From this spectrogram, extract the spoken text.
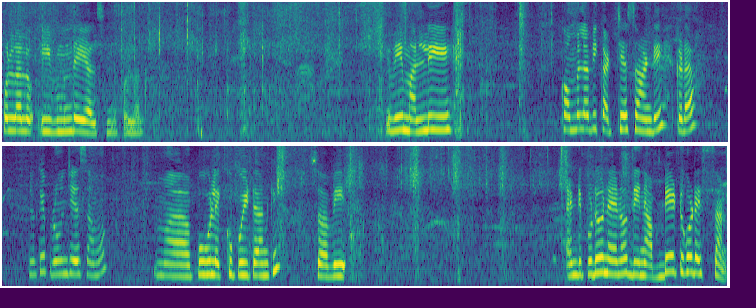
పుల్లలు ఇవి ముందే వేయాల్సింది పుల్లలు. ఇవి మళ్ళీ కొమ్మలు అవి కట్ చేసామండి ఇక్కడ. ఓకే ప్రూన్ చేసాము. పువ్వులు ఎక్కువ పూయటానికి. సో అవి అండ్ ఇప్పుడు నేను దీని అప్డేట్ కూడా ఇస్తాను.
